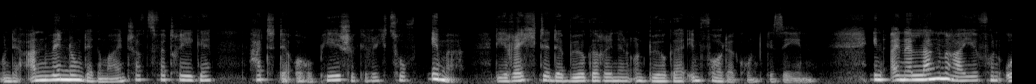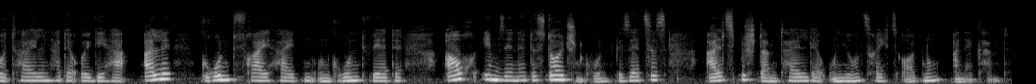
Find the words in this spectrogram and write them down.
und der Anwendung der Gemeinschaftsverträge hat der Europäische Gerichtshof immer die Rechte der Bürgerinnen und Bürger im Vordergrund gesehen. In einer langen Reihe von Urteilen hat der EuGH alle Grundfreiheiten und Grundwerte auch im Sinne des deutschen Grundgesetzes als Bestandteil der Unionsrechtsordnung anerkannt.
